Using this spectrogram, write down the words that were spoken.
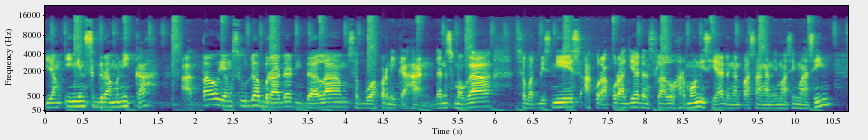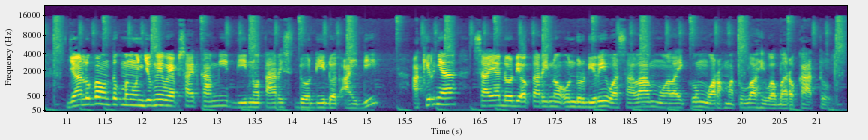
yang ingin segera menikah atau yang sudah berada di dalam sebuah pernikahan. Dan semoga sobat bisnis akur-akur aja dan selalu harmonis ya dengan pasangannya masing-masing. Jangan lupa untuk mengunjungi website kami di notarisdodi.id Akhirnya, saya Dodi Oktarino undur diri. Wassalamualaikum warahmatullahi wabarakatuh.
